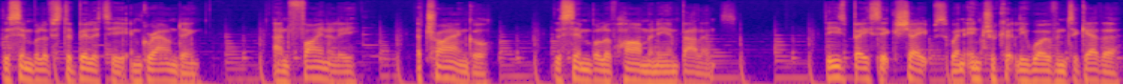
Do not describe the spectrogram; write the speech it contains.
the symbol of stability and grounding. And finally, a triangle, the symbol of harmony and balance. These basic shapes, when intricately woven together,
